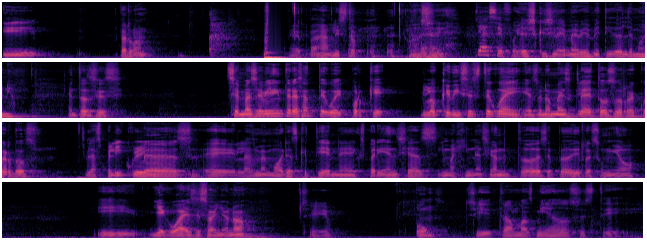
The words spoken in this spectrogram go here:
Y, perdón. Ah, listo. Ya se fue. Es que se me había metido el demonio. Entonces, se me hace bien interesante, güey, porque lo que dice este güey es una mezcla de todos esos recuerdos, las películas, eh, las memorias que tiene, experiencias, imaginación, todo ese pedo, y resumió y llegó a ese sueño, ¿no? Sí. Pum. Sí, traumas, miedos, este...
